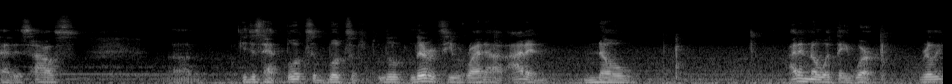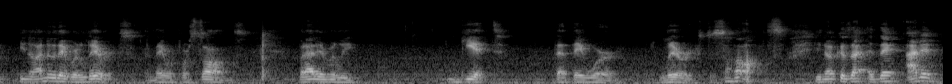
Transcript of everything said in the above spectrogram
at his house. Um, he just had books and books of ly- lyrics he would write out. I didn't know. I didn't know what they were really. You know, I knew they were lyrics and they were for songs, but I didn't really get that they were lyrics to songs. You know, because I they I didn't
